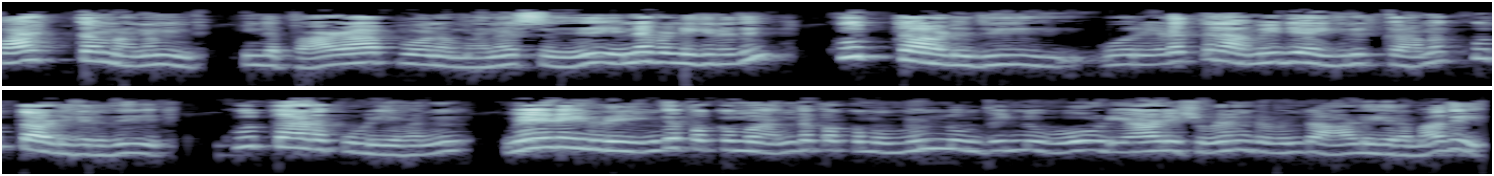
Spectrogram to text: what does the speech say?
பார்த்த மனம். இந்த பாழா போன மனசு என்ன பண்ணுகிறது? கூத்தாடுது. ஒரு இடத்துல அமைதியா இருக்காம கூத்தாடுகிறது. கூத்தாடக்கூடியவன் மேடையினுடைய இந்த பக்கமும் அந்த பக்கமும் முன்னும் பின்னும் ஓடி ஆடி சுழன்று வந்து ஆடுகிற மாதிரி.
